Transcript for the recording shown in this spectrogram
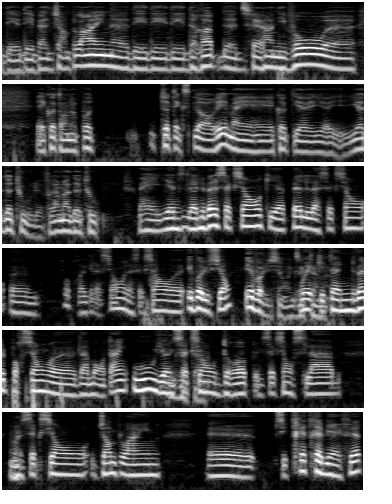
des, des, belles jump lines, des, des, des, drops de différents niveaux. écoute, on n'a pas tout exploré, mais écoute, il y a, de tout, vraiment de tout. Bien, il y a la nouvelle section qui appelle la section, euh, pas progression, la section euh, évolution. Évolution, exactement. Oui, qui est une nouvelle portion euh, de la montagne où il y a une section drop, une section slab, une section jump line. c'est très, très bien fait.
